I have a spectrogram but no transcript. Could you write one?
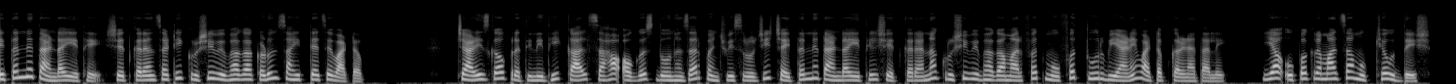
चैतन्य तांडा येथे शेतकऱ्यांसाठी कृषी विभागाकडून साहित्याचे वाटप. चाळीसगाव प्रतिनिधी काल सहा ऑगस्ट दोन हजार पंचवीस रोजी चैतन्य तांडा येथील शेतकऱ्यांना कृषी विभागामार्फत मोफत तूर बियाणे वाटप करण्यात आले. या उपक्रमाचा मुख्य उद्देश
